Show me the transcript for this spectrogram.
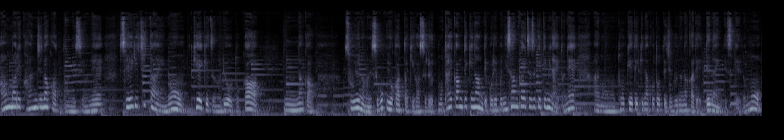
あんまり感じなかったんですよね。生理自体の経血の量とか、うん、なんかそういうのもねすごく良かった気がするもう体感的なんでこれやっぱ23回続けてみないとねあの統計的なことって自分の中で出ないんですけれども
